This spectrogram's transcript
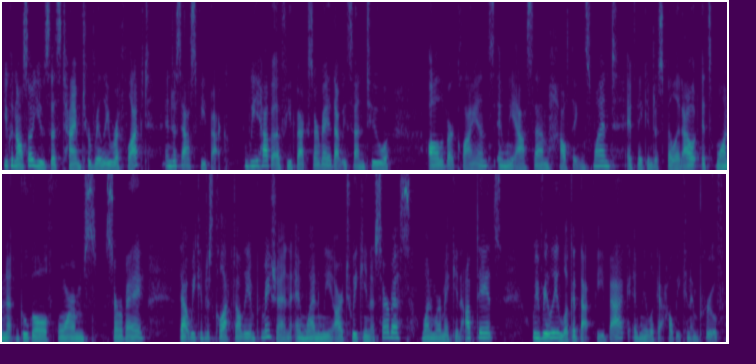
you can also use this time to really reflect and just ask feedback. We have a feedback survey that we send to all of our clients and we ask them how things went, if they can just fill it out. It's one Google Forms survey that we can just collect all the information. And when we are tweaking a service, when we're making updates, we really look at that feedback and we look at how we can improve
